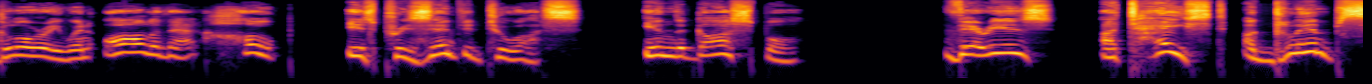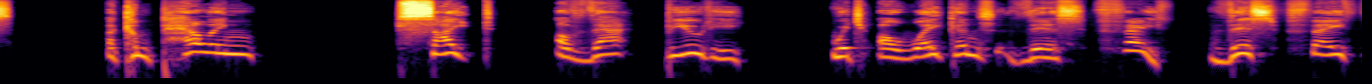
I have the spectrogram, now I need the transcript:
glory, when all of that hope is presented to us in the gospel, there is a taste, a glimpse, a compelling sight of that beauty which awakens this faith, this faith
